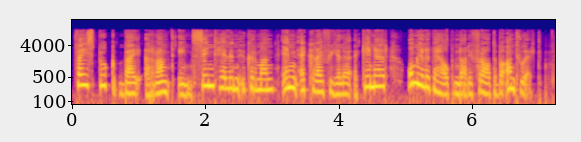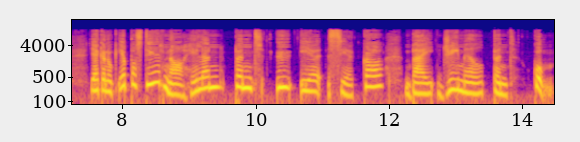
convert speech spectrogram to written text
Facebook by Rand en Sent Helen Uckerman en ek kry vir julle 'n kenner om julle te help om daardie vrae te beantwoord. Jy kan ook e-pos stuur na helen.ueck@gmail.com.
